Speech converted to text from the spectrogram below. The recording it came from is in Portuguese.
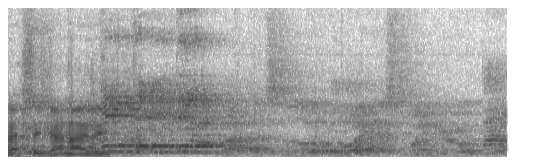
Não é?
